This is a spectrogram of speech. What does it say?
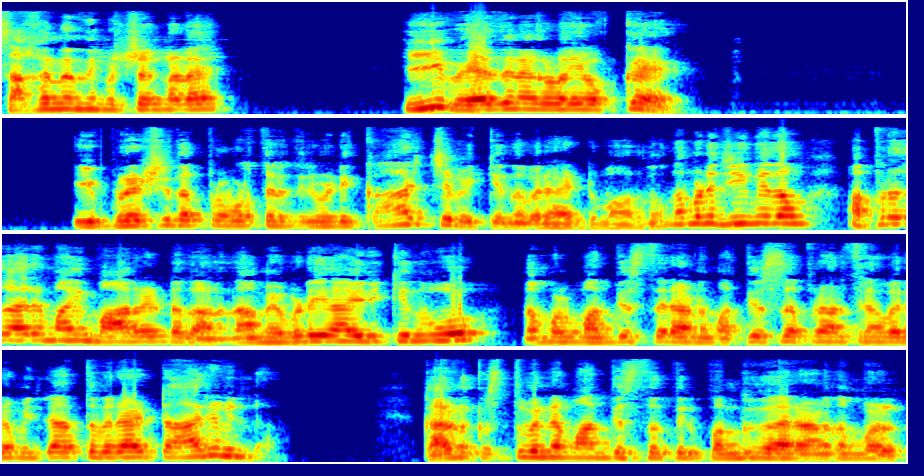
സഹന നിമിഷങ്ങളെ ഈ വേദനകളെയൊക്കെ ഈ പ്രേക്ഷിത പ്രവർത്തനത്തിന് വേണ്ടി കാഴ്ചവെക്കുന്നവരായിട്ട് മാറുന്നു. നമ്മുടെ ജീവിതം അപ്രകാരമായി മാറേണ്ടതാണ്. നാം എവിടെയായിരിക്കുന്നുവോ നമ്മൾ മധ്യസ്ഥരാണ്. മധ്യസ്ഥ പ്രാർത്ഥന വരം ഇല്ലാത്തവരായിട്ട് ആരുമില്ല. കാരണം ക്രിസ്തുവിന്റെ മാധ്യസ്ഥത്തിൽ പങ്കുകാരാണ് നമ്മൾ.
